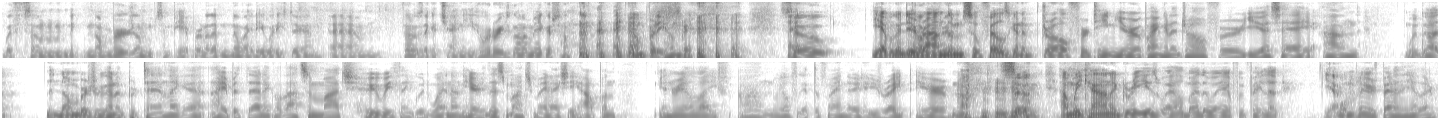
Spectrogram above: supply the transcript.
with some like, numbers on some paper, and I had no idea what he's doing. Um, thought it was like a Chinese order he's gonna make or something. I'm pretty hungry. so Yeah, we're gonna do random. So Phil's gonna draw for Team Europe. I'm gonna draw for USA, and we've got the numbers. We're gonna pretend like a hypothetical. That's a match. Who we think would win? And here, this match might actually happen in real life, and we'll get to find out who's right here if not. so, and we can agree as well. By the way, if we feel that yeah, one player's better than the other.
